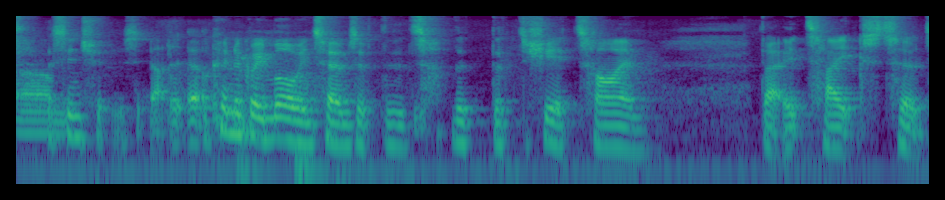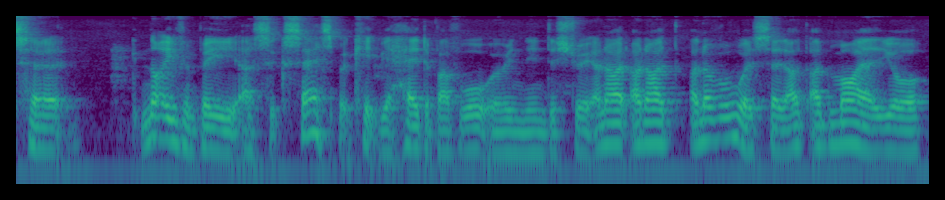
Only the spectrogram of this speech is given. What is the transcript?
Um, That's interesting. I couldn't agree more in terms of the, the the sheer time that it takes to to not even be a success, but keep your head above water in the industry. And I and I and I've always said I, admire your.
